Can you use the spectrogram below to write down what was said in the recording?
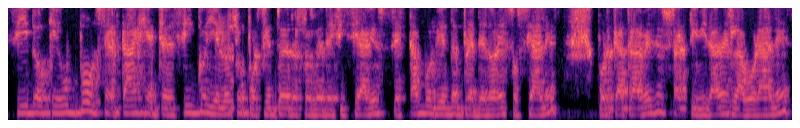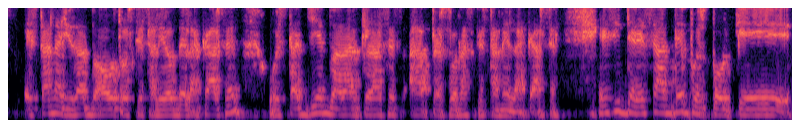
sino que un porcentaje entre el 5 y el 8% de nuestros beneficiarios se están volviendo emprendedores sociales porque a través de sus actividades laborales están ayudando a otros que salieron de la cárcel o están yendo a dar clases a personas que están en la cárcel. Es interesante pues porque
